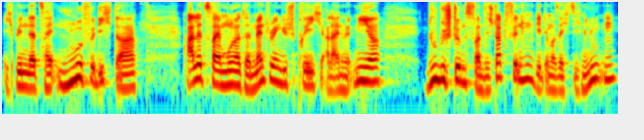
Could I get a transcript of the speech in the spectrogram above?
Ich bin derzeit nur für dich da. Alle zwei Monate ein Mentoring-Gespräch, alleine mit mir. Du bestimmst, wann sie stattfinden, geht immer 60 Minuten.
